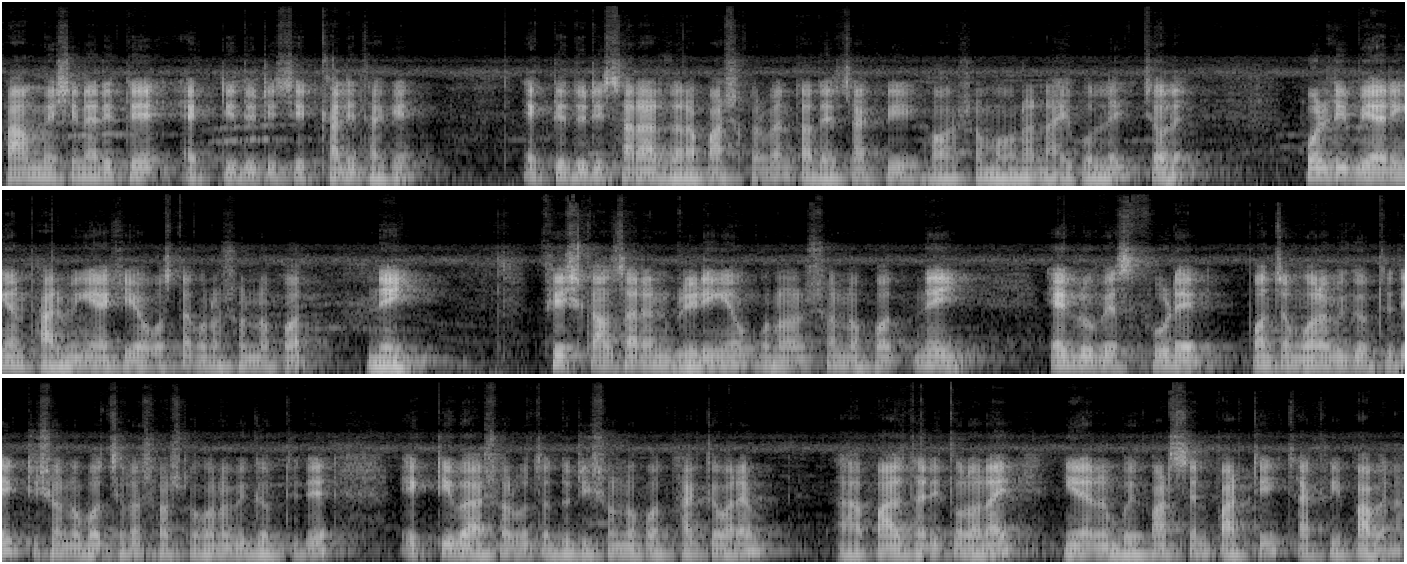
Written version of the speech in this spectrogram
ফার্ম মেশিনারিতে একটি দুটি সিট খালি থাকে। একটি দুটি আর যারা পাশ করবেন, তাদের চাকরি হওয়ার সম্ভাবনা নাই বললেই চলে। পোলট্রি বেয়ারিং অ্যান্ড ফার্মিংয়ে একই অবস্থা, কোনো শূন্যপদ নেই। ফিশ কালচার অ্যান্ড ব্রিডিংয়েও কোনো শূন্যপদ নেই। এগ্রো বেস ফুডে পঞ্চম গণবিজ্ঞপ্তিতে একটি শূন্যপদ ছিল। ষষ্ঠ গণবিজ্ঞপ্তিতে একটি বা সর্বোচ্চ দুটি শূন্যপদ থাকতে পারে। পাঁচধারী তুলনায় নিরানব্বই পার্সেন্ট প্রার্থী চাকরি পাবে না।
